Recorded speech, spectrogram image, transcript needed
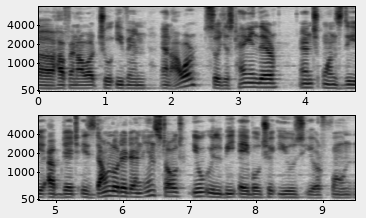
uh, half an hour to even an hour so just hang in there and once the update is downloaded and installed you will be able to use your phone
